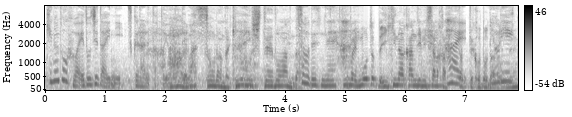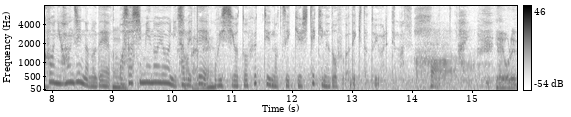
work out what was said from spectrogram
絹豆腐は江戸時代に作られたと言われてます。そうなんだ。絹ごし程度なんだ、そうですね、はい。やっぱりもうちょっと粋な感じにしたなかったってことだろうね、よりこう日本人なので、うん。お刺身のように食べてね。美味しいお豆腐っていうのを追求して絹豆腐ができたと言われてます。はあ、はいいや俺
